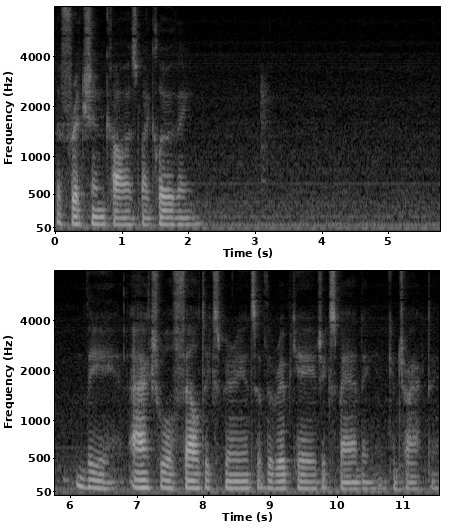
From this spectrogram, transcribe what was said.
The friction caused by clothing. The actual felt experience of the rib cage expanding and contracting.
